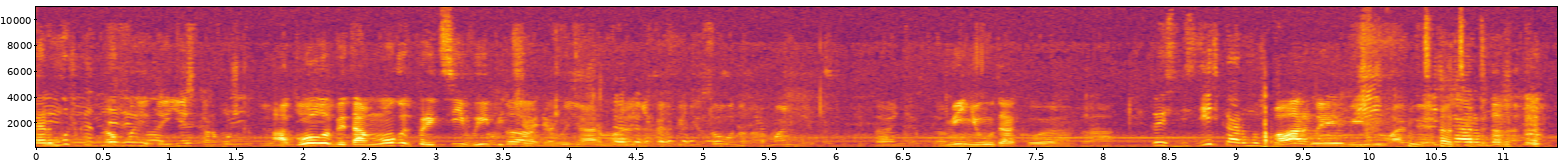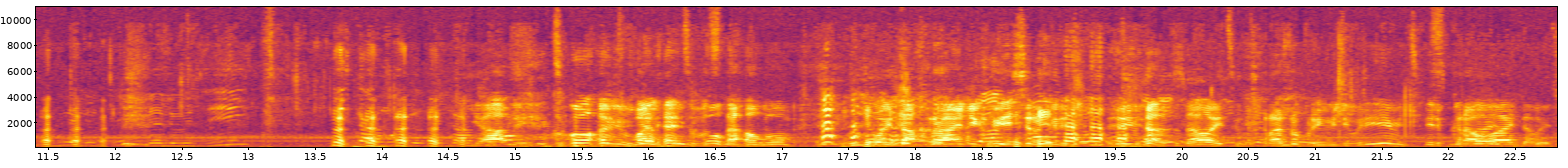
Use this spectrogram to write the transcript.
Кормушка для Кафе это людей. и есть кормушка для А людей. голуби там могут прийти и Ну выпить да, что-нибудь конечно, нормальное. Организовано нормальное питание. Меню такое. Да. То есть здесь кормушка для Барное голубей, меню опять. здесь кормушка для людей, здесь кормушка для кормушек. Пьяный голуби валяется под столом. Какой-то охранник вечером говорит, ребята, давайте, вы хорошо провели время, теперь в кровать, давайте.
